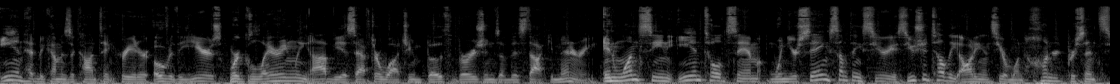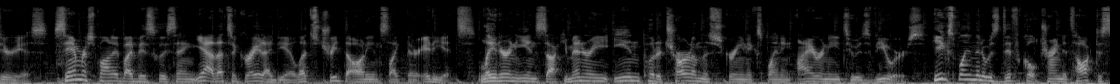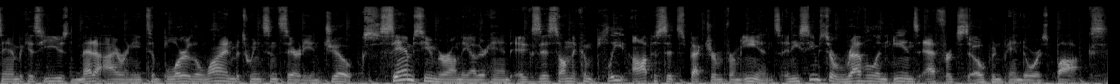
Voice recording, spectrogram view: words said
Ian had become as a content creator over the years were glaringly obvious after watching both versions of this documentary. In one scene, Ian told Sam, When you're saying something serious, you should tell the audience you're 100% serious. Sam responded by basically saying, Yeah, that's a great idea. Let's treat the audience like they're idiots. Later in Ian's documentary, Ian put a chart on the screen explaining irony to his viewers. He explained that it was difficult trying to talk to Sam because he used meta irony to blur the line between sincerity and jokes. Sam's humor, on the other hand, exists on the complete opposite spectrum from Ian's, and he seems to revel in Ian's efforts to open Pandora's box.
